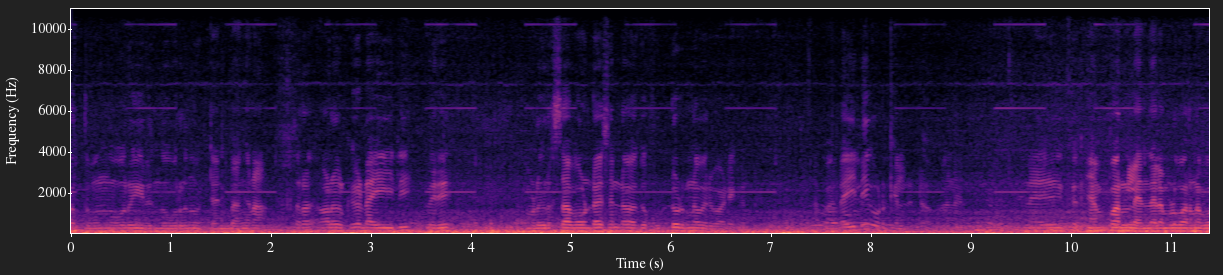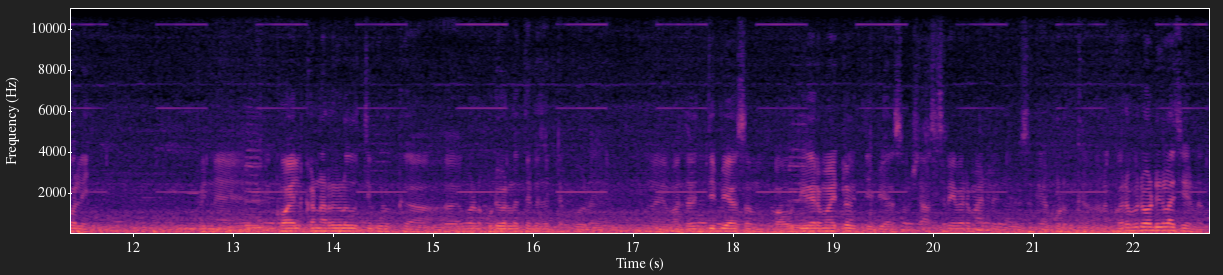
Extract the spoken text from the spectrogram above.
പത്ത് മുന്നൂറ് ഇരുന്നൂറ് നൂറ്റൻപത് അങ്ങനെ അത്ര ആളുകൾക്ക് ഡെയിലി ഇവർ നമ്മൾ ഇർസ ഫൗണ്ടേഷന്റെ ഒക്കെ ഫുഡ് കൊടുക്കുന്ന പരിപാടിയൊക്കെ ഡെയിലി കൊടുക്കലുണ്ട്. കേട്ടോ അങ്ങനെ. പിന്നെ ഞാൻ പറഞ്ഞില്ല എന്തായാലും നമ്മൾ പറഞ്ഞ പോലെ. പിന്നെ കോയൽ കിണറുകൾ കുത്തി കൊടുക്കുക ഇവിടെ കുടിവെള്ളത്തിന്റെ സെറ്റപ്പുകൾ മതവിദ്യാഭ്യാസം ഭൗതികപരമായിട്ടുള്ള വിദ്യാഭ്യാസം ശാസ്ത്രീയപരമായിട്ടുള്ള വിദ്യാഭ്യാസമൊക്കെ കൊടുക്കുക. അങ്ങനെ ഓരോ പരിപാടികളാണ് ചെയ്യേണ്ടത്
